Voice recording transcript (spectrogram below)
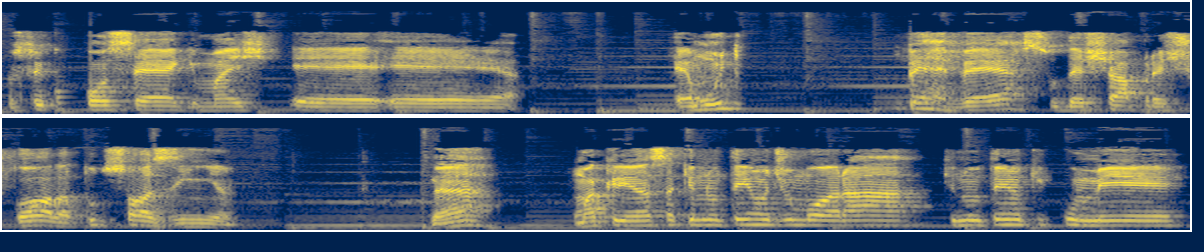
você consegue, mas é, é, é muito perverso deixar para a escola tudo sozinha, né? Uma criança que não tem onde morar, que não tem o que comer,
